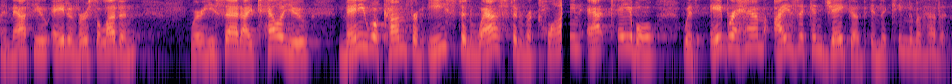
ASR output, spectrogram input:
in Matthew 8 and verse 11, where he said, I tell you, many will come from east and west and recline at table with Abraham, Isaac, and Jacob in the kingdom of heaven.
